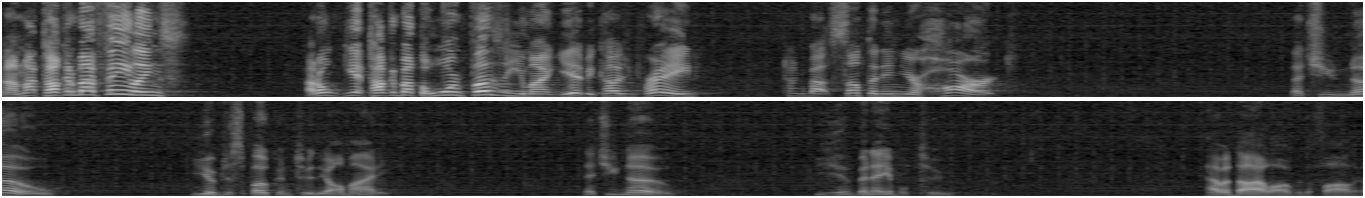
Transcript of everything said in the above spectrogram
And I'm not talking about feelings. I don't get talking about the warm fuzzy you might get because you prayed. I'm talking about something in your heart that you know you have just spoken to the Almighty. That you know you have been able to have a dialogue with the Father.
